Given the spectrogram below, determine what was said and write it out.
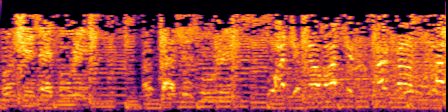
Bush is a bully. A. Watch it now, watch it. Cut him out, cut.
